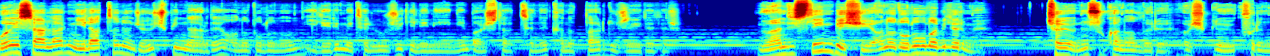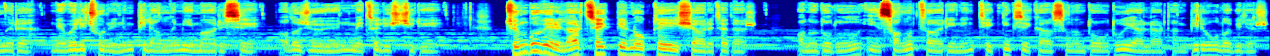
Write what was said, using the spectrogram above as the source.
Bu eserler M.Ö. 3000'lerde Anadolu'nun ileri metalürji geleneğini başlattığını kanıtlar düzeydedir. Mühendisliğin beşiği Anadolu olabilir mi? Çayönü su kanalları, Aşıklıöyük fırınları, Nevali Çori'nin planlı mimarisi, Alacıöyük'ün metal işçiliği. Tüm bu veriler tek bir noktaya işaret eder. Anadolu, insanlık tarihinin teknik zekasının doğduğu yerlerden biri olabilir.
